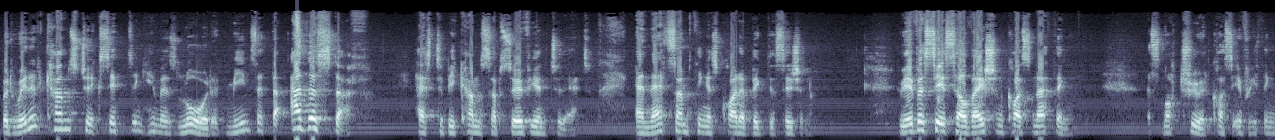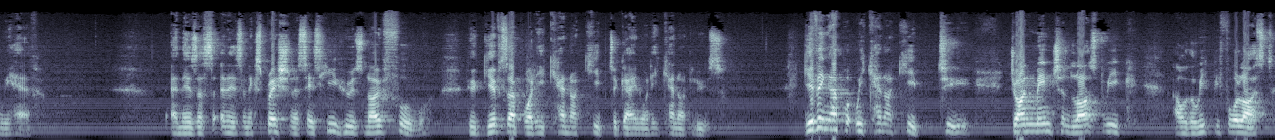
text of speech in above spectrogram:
But when it comes to accepting Him as Lord, it means that the other stuff has to become subservient to that. And that's something that's quite a big decision. Whoever says salvation costs nothing It's not true. It costs everything we have. And there's, a, there's an expression that says, He who is no fool, who gives up what he cannot keep to gain what he cannot lose. Giving up what we cannot keep. To John mentioned last week, or the week before last,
